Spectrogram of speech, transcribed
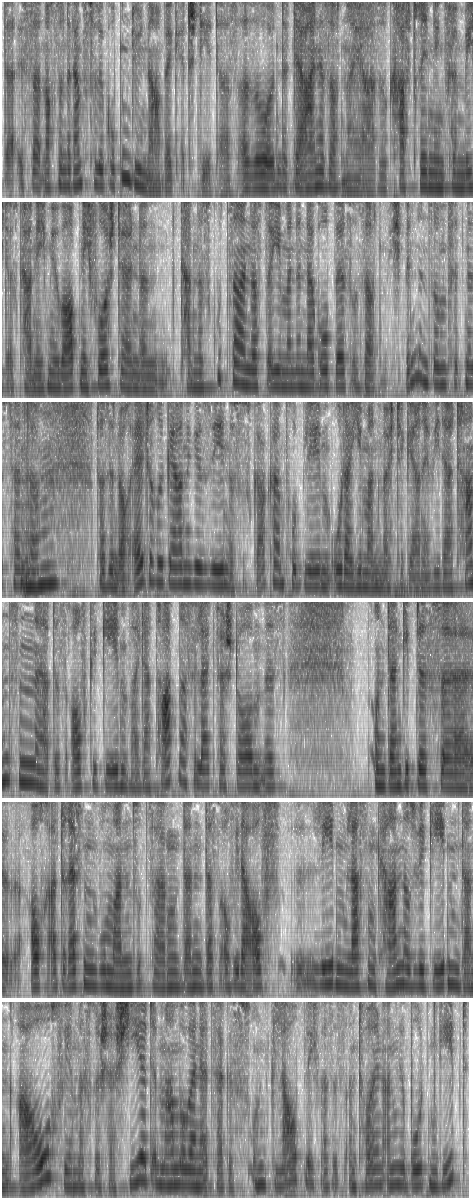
da, ist dann noch so eine ganz tolle Gruppendynamik entsteht das. Also der eine sagt, na ja, so Krafttraining für mich, das kann ich mir überhaupt nicht vorstellen. Dann kann das gut sein, dass da jemand in der Gruppe ist und sagt, ich bin in so einem Fitnesscenter. Mhm. Da sind auch Ältere gerne gesehen, das ist gar kein Problem. Oder jemand möchte gerne wieder tanzen, er hat es aufgegeben, weil der Partner vielleicht verstorben ist. Und dann gibt es äh, auch Adressen, wo man sozusagen dann das auch wieder aufleben lassen kann. Also wir geben dann auch, wir haben das recherchiert im Hamburger Netzwerk, es ist unglaublich, was es an tollen Angeboten gibt.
